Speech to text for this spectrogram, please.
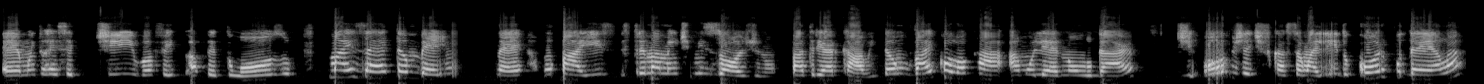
é muito receptivo, afetuoso, mas é também né, um país extremamente misógino, patriarcal. Então, vai colocar a mulher num lugar de objetificação ali do corpo dela,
